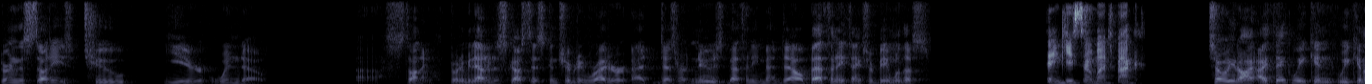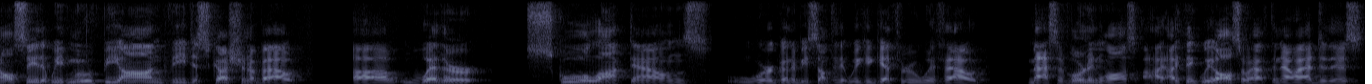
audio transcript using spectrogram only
during the study's two year window. Uh, stunning. Joining me now to discuss this, contributing writer at Deseret News, Bethany Mandel. Bethany, thanks for being with us. Thank you so much, Buck. So you know, I, I, think we can we can all see that we've moved beyond the discussion about uh, whether school lockdowns were going to be something that we could get through without massive learning loss. I, I, think we also have to now add to this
